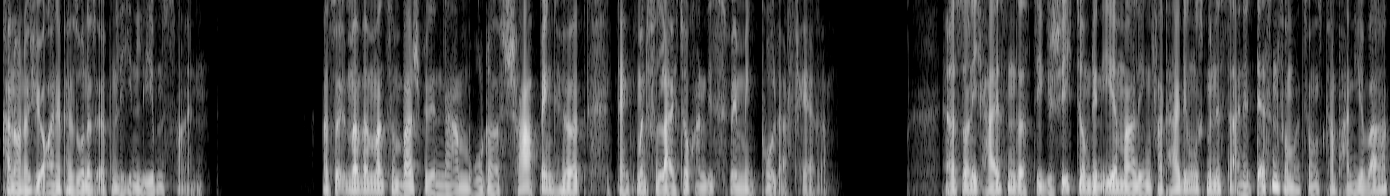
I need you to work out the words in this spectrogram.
Kann auch natürlich auch eine Person des öffentlichen Lebens sein. Also immer wenn man zum Beispiel den Namen Rudolf Scharping hört, denkt man vielleicht auch an die Swimmingpool-Affäre. Ja, es soll nicht heißen, dass die Geschichte um den ehemaligen Verteidigungsminister eine Desinformationskampagne war,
